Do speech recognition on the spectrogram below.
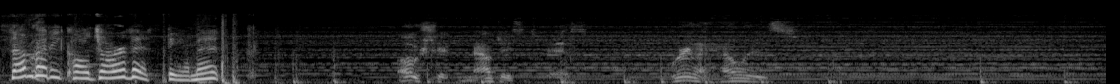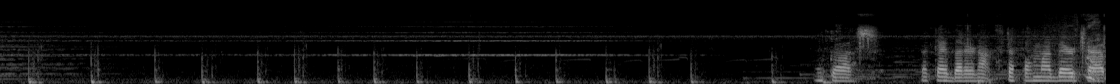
Somebody call Jarvis, damn it. Oh shit, now Jason's pissed. Where the hell is... gosh. That guy better not step on my bear trap.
